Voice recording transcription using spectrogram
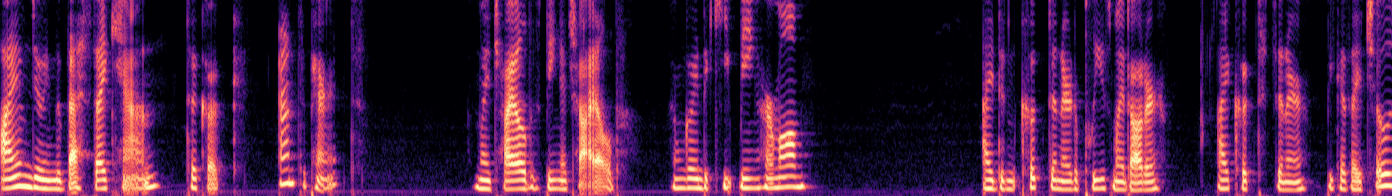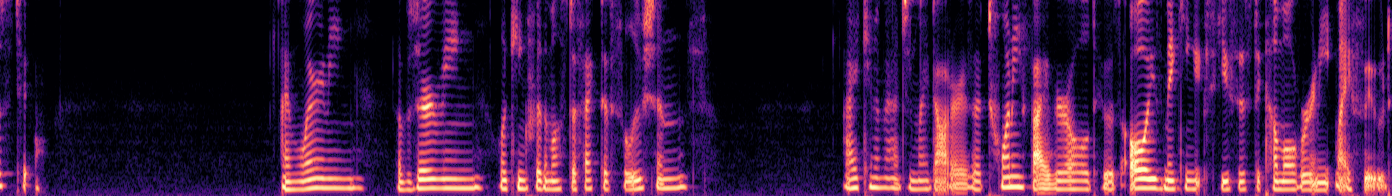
I am doing the best I can to cook and to parent. My child is being a child. I'm going to keep being her mom. I didn't cook dinner to please my daughter. I cooked dinner because I chose to. I'm learning, observing, looking for the most effective solutions. I can imagine my daughter as a 25 year old who is always making excuses to come over and eat my food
